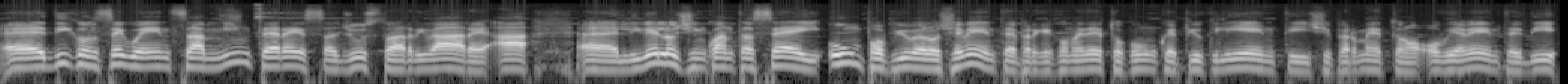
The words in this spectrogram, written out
Eh, di conseguenza mi interessa giusto arrivare a eh, livello 56 un po' più velocemente, perché come detto comunque più clienti ci permettono ovviamente di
